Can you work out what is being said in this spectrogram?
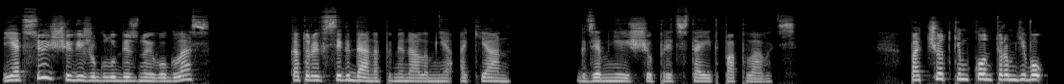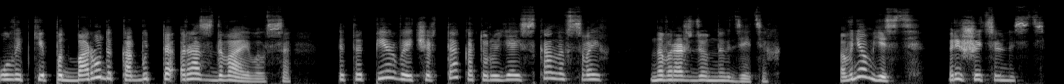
я все еще вижу глубизну его глаз, которая всегда напоминала мне океан, где мне еще предстоит поплавать. Под четким контуром его улыбки подбородок как будто раздваивался. Это первая черта, которую я искала в своих новорожденных детях. В нем есть решительность,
